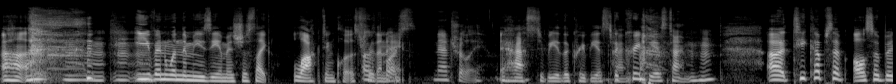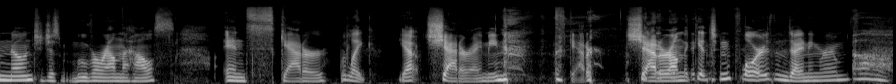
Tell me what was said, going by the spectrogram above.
Uh huh. even when the museum is just like locked and closed for Of the night. Naturally, It has to be the creepiest time. the creepiest time. Mm-hmm. uh, teacups have also been known to just move around the house and scatter, or like Yep. shatter, I mean, scatter, shatter on the kitchen floors and dining rooms. Oh.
